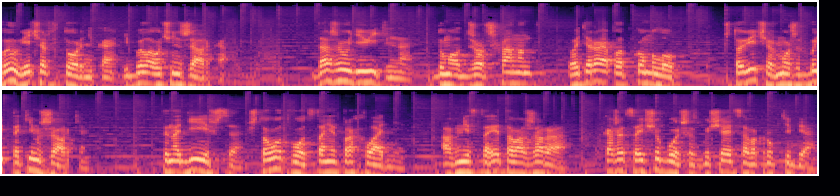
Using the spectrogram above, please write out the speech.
Был вечер вторника и было очень жарко. Даже удивительно, думал Джордж Ханнанд, вытирая платком лоб, что вечер может быть таким жарким. Ты надеешься, что вот-вот станет прохладнее, а вместо этого жара, кажется, еще больше сгущается вокруг тебя.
